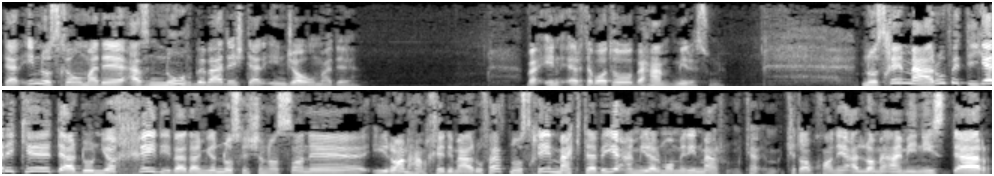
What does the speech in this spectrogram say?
در این نسخه اومده از نوح به بعدش در اینجا اومده. و این ارتباط رو به هم میرسونه. نسخه معروف دیگری که در دنیا خیلی و در میان نسخه شناسان ایران هم خیلی معروف است نسخه مکتبه امیرالمومنین کتابخانه علامه امینی است در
